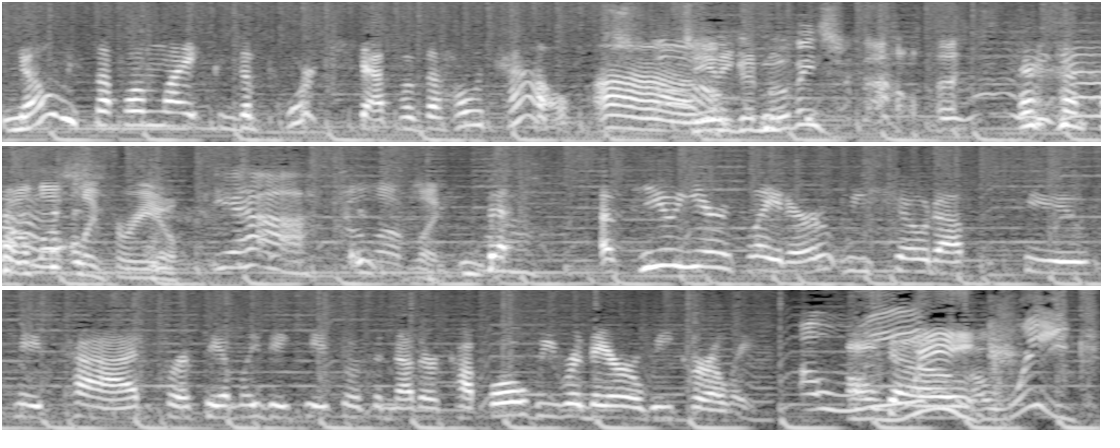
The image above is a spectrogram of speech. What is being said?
No, we slept on like the porch step of the hotel. Um, See any good movies? Oh, how lovely for you. Yeah. How lovely. The, a few years later, we showed up to Cape Cod for a family vacation with another couple. We were there a week early. A A week. week. A week.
